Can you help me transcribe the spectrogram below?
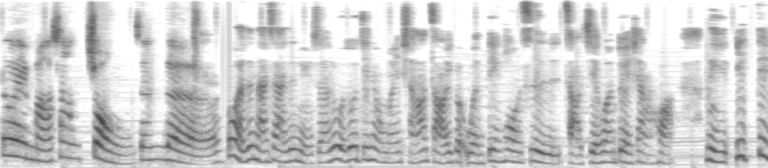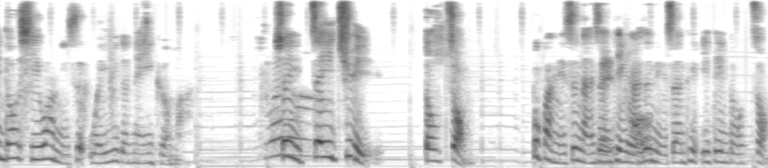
对，马上中，真的。不管是男生还是女生，如果说今天我们想要找一个稳定或者是找结婚对象的话，你一定都希望你是唯一的那一个嘛。啊、所以这一句都中。不管你是男生听还是女生听，一定都中。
